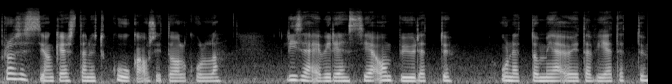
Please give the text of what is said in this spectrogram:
Prosessi on kestänyt kuukausitolkulla. Lisäevidenssiä on pyydetty, unettomia öitä vietetty.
